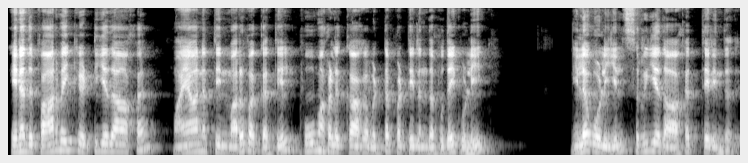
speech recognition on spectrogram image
எனது பார்வைக்கு எட்டியதாக மயானத்தின் மறுபக்கத்தில் பூமகளுக்காக வெட்டப்பட்டிருந்த புதைகுழி நிலவொளியில் சிறியதாக தெரிந்தது.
